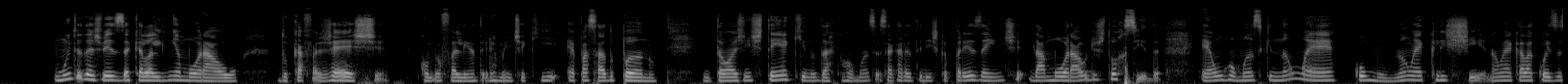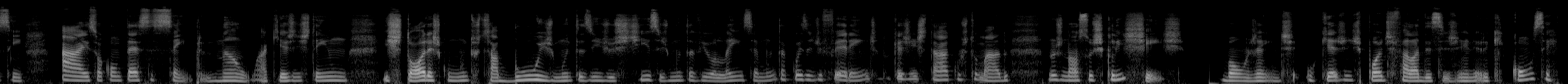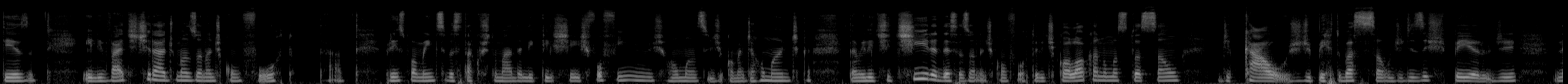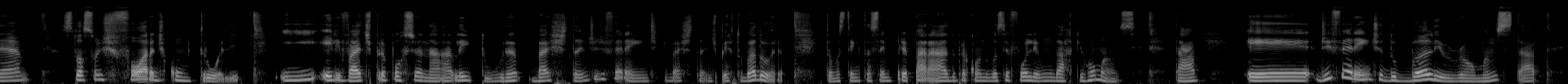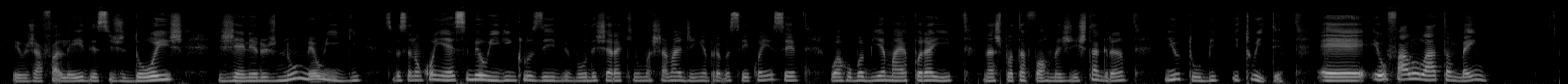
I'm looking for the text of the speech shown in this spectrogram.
muitas das vezes aquela linha moral do cafajeste como eu falei anteriormente aqui, é passado pano. Então a gente tem aqui no Dark Romance essa característica presente da moral distorcida. É um romance que não é comum, não é clichê, não é aquela coisa assim, ah, isso acontece sempre. Não, aqui a gente tem um, histórias com muitos tabus, muitas injustiças, muita violência, muita coisa diferente do que a gente está acostumado nos nossos clichês. Bom, gente, o que a gente pode falar desse gênero é que com certeza ele vai te tirar de uma zona de conforto, tá? Principalmente se você está acostumado a ler clichês fofinhos, romances de comédia romântica. Então ele te tira dessa zona de conforto, ele te coloca numa situação de caos, de perturbação, de desespero, de né, situações fora de controle. E ele vai te proporcionar leitura bastante diferente e bastante perturbadora. Então você tem que estar sempre preparado para quando você for ler um dark romance, tá? É diferente do bully romance, tá? Eu já falei desses dois gêneros no meu IG. Se você não conhece meu IG, inclusive, vou deixar aqui uma chamadinha para você conhecer o arroba Bia Maia por aí nas plataformas de Instagram, YouTube e Twitter. É, eu falo lá também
